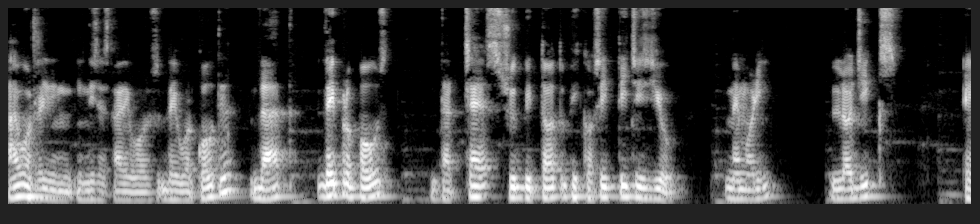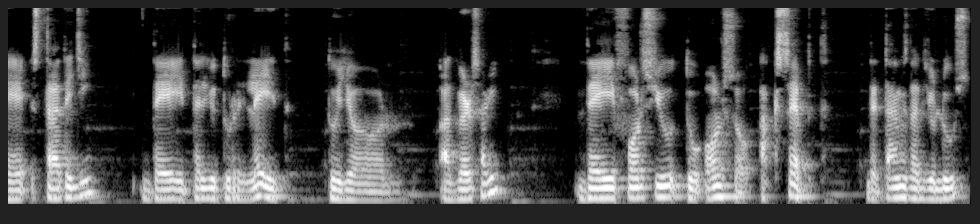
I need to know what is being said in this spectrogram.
I was reading in this study was they were quoted that they proposed that chess should be taught because it teaches you memory, logics, uh, strategy. They tell you to relate to your adversary. They force you to also accept the times that you lose.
